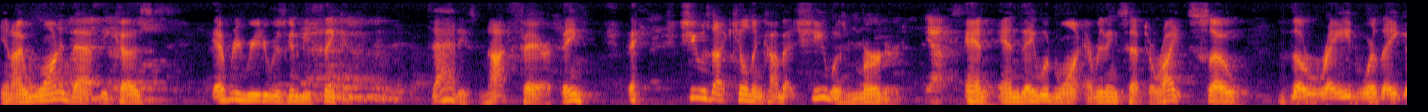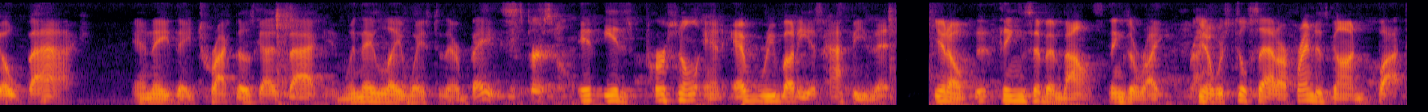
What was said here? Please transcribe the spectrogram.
And I wanted that because every reader was going to be thinking, that is not fair. They, they she was not killed in combat. She was murdered Yeah. and and they would want everything set to rights. So the raid where they go back and they they track those guys back, and when they lay waste to their base, It's personal. it is personal, and everybody is happy that you know things have been balanced, things are right. Right. You know, we're still sad our friend is gone, but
